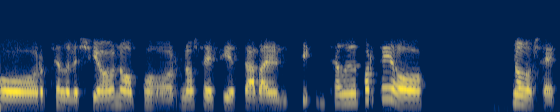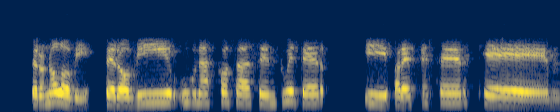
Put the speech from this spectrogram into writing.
por televisión o por, no sé si estaba en sí, teledeporte o no lo sé, pero no lo vi. Pero vi unas cosas en Twitter y parece ser que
